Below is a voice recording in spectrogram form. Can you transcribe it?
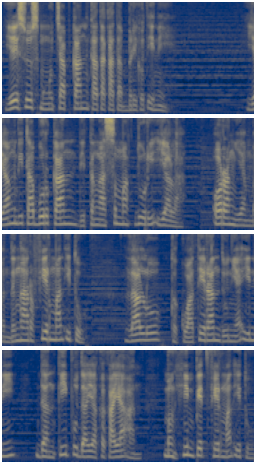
Yesus mengucapkan kata-kata berikut ini. Yang ditaburkan di tengah semak duri ialah orang yang mendengar firman itu, lalu kekhawatiran dunia ini dan tipu daya kekayaan menghimpit firman itu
